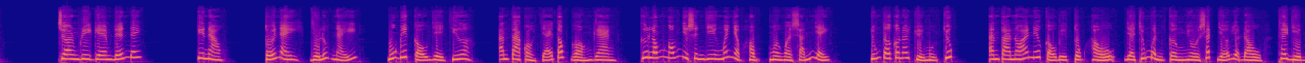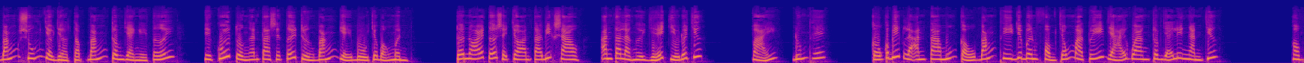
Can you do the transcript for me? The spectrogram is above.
John Regan đến đấy. Khi nào? Tối nay, vừa lúc nãy, muốn biết cậu về chưa? Anh ta còn chải tóc gọn gàng, cứ lóng ngóng như sinh viên mới nhập học ngồi ngoài sảnh vậy. Chúng tớ có nói chuyện một chút. Anh ta nói nếu cậu bị tụt hậu và chúng mình cần nhồi sách dở vào đầu thay vì bắn súng vào giờ tập bắn trong vài ngày tới, thì cuối tuần anh ta sẽ tới trường bắn dạy bù cho bọn mình. Tớ nói tớ sẽ cho anh ta biết sao, anh ta là người dễ chịu đó chứ. Phải, đúng thế. Cậu có biết là anh ta muốn cậu bắn thi với bên phòng chống ma túy và hải quan trong giải liên ngành chứ? Không,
